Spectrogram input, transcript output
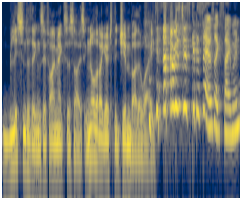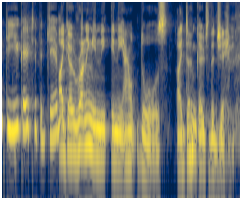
listen to things if I'm exercising. Not that I go to the gym, by the way. I was just say, I was like, Simon, do you go to the gym? I go running in the in the outdoors. I don't go to the gym.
